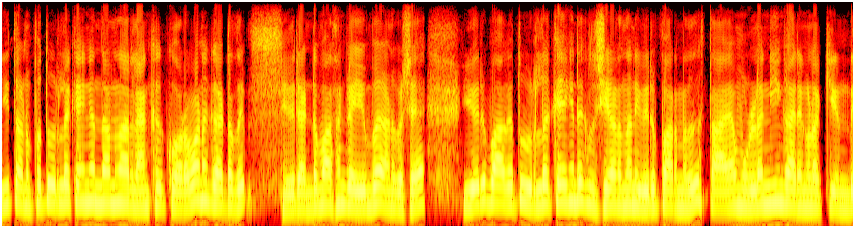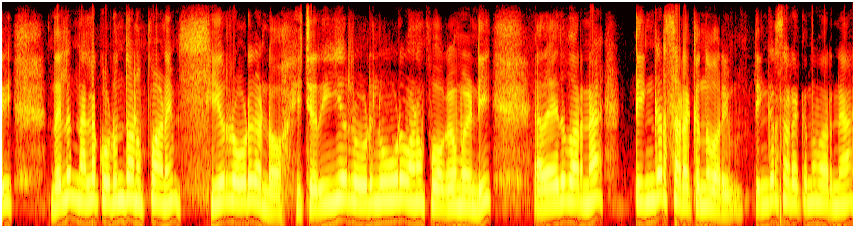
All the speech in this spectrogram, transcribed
ഈ തണുപ്പത്ത് ഉരുളക്കിഴങ്ങ് എന്താണെന്ന് അറിയില്ല. ഞങ്ങൾക്ക് കുറവാണ് കേട്ടത്. രണ്ട് മാസം കഴിയുമ്പോഴാണ്. പക്ഷേ ഈ ഒരു ഭാഗത്ത് ഉരുളക്കിഴങ്ങിന്റെ കൃഷിയാണെന്നാണ് ഇവർ പറഞ്ഞത്. താഴെ മുള്ളങ്കിയും കാര്യങ്ങളൊക്കെ ഉണ്ട്. എന്തായാലും നല്ല കൊടും തണുപ്പാണ്. ഈ ഒരു റോഡ് കണ്ടോ? ഈ ചെറിയൊരു റോഡിലൂടെ വേണം പോകാൻ വേണ്ടി. അതായത് പറഞ്ഞാൽ ടിങ്കർ സടക്ക് എന്ന് പറയും. ടിങ്കർ സടക്ക് എന്ന് പറഞ്ഞാൽ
